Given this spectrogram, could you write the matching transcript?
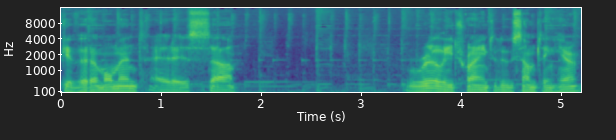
give it a moment. It is uh, really trying to do something here.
